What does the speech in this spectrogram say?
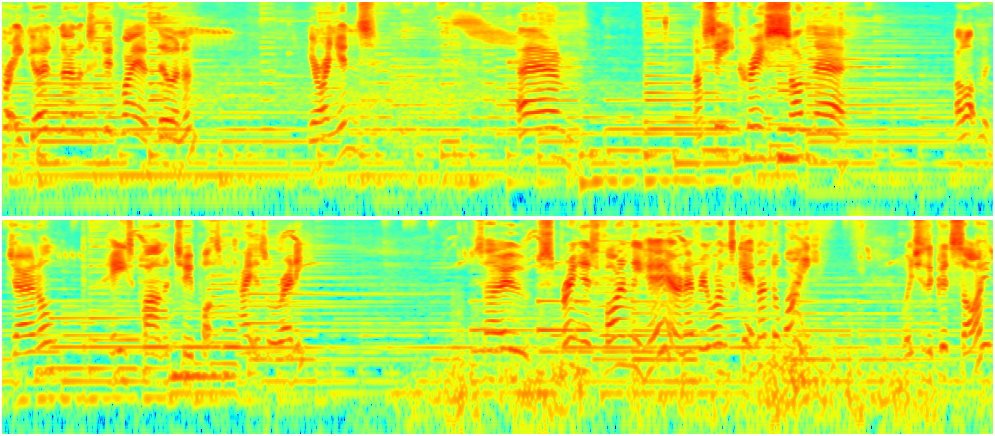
pretty good, and that looks a good way of doing them. Your onions. Um, I see Chris on the allotment journal he's planted two pots of potatoes already. So spring is finally here and everyone's getting underway, which is a good sign.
